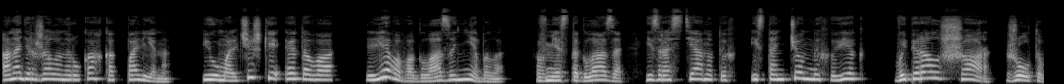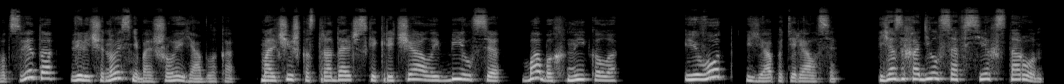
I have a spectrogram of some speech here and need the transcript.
она держала на руках, как полено, и у мальчишки этого левого глаза не было. Вместо глаза из растянутых, истонченных век выпирал шар желтого цвета величиной с небольшое яблоко. Мальчишка страдальчески кричал и бился, баба хныкала. И вот я потерялся. Я заходил со всех сторон.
